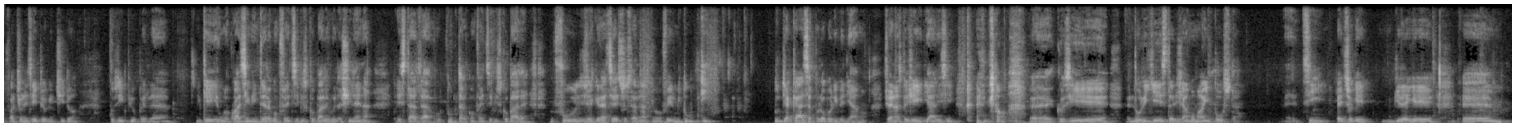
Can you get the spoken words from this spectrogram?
faccio un esempio che cito così più per eh, che quasi un'intera conferenza episcopale, quella cilena, è stata, tutta la conferenza episcopale fu, dice grazie, adesso state un attimo fermi tutti, tutti a casa, però poi rivediamo, cioè una specie di dialisi diciamo, eh, così eh, non richiesta, diciamo, ma imposta. Eh, sì, penso che direi che ehm,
